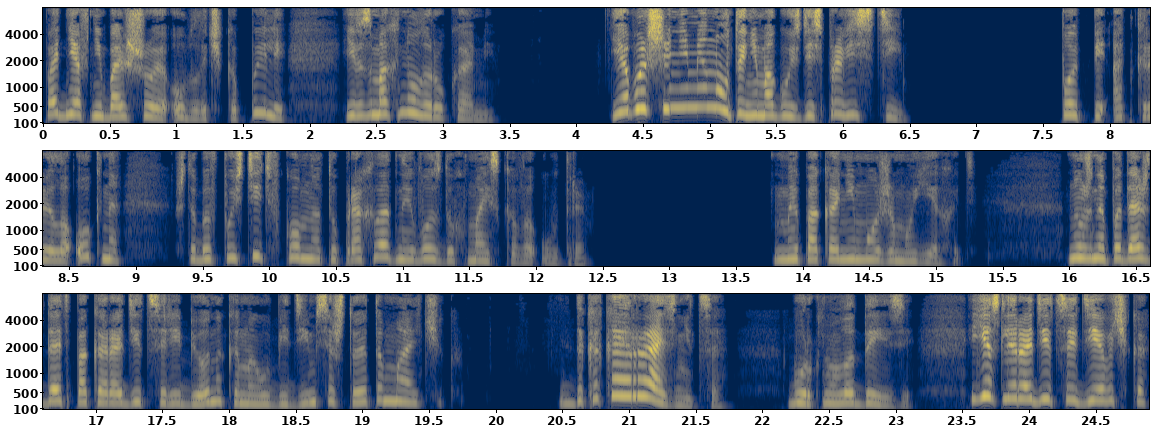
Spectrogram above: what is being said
подняв небольшое облачко пыли, и взмахнула руками. «Я больше ни минуты не могу здесь провести!» Поппи открыла окна, чтобы впустить в комнату прохладный воздух майского утра. «Мы пока не можем уехать. Нужно подождать, пока родится ребенок, и мы убедимся, что это мальчик». «Да какая разница?» — буркнула Дейзи. «Если родится девочка,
